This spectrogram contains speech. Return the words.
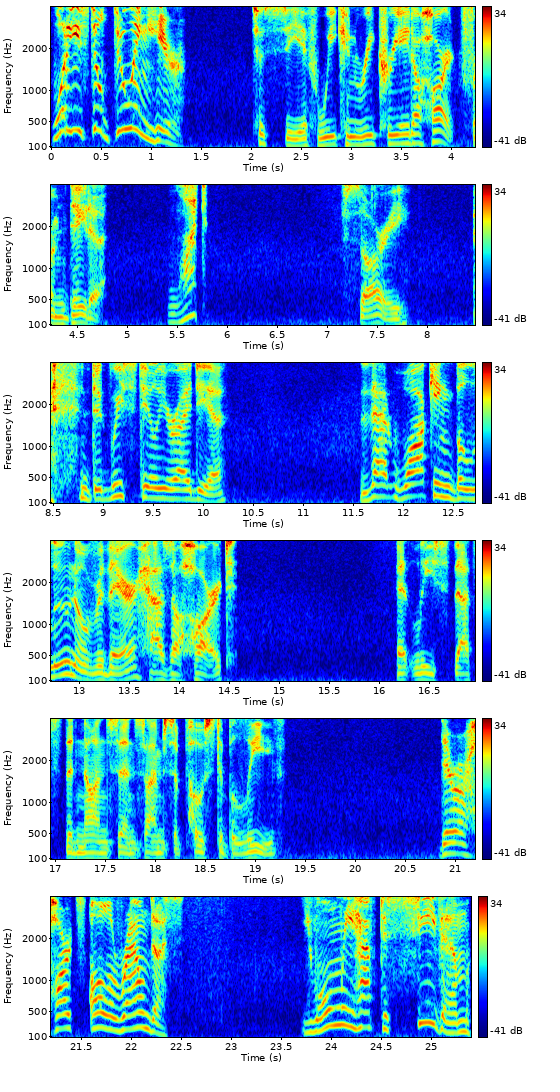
What are you still doing here? To see if we can recreate a heart from data. What? Sorry. Did we steal your idea? That walking balloon over there has a heart. At least that's the nonsense I'm supposed to believe. There are hearts all around us. You only have to see them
